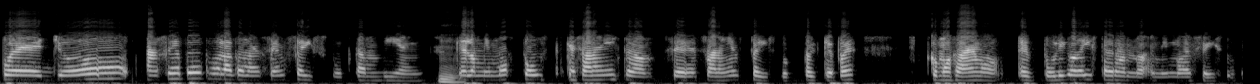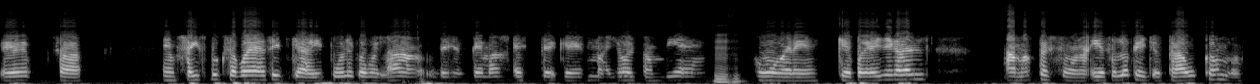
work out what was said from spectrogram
Pues yo hace poco la comencé en Facebook también, Mm. que los mismos posts que salen en Instagram se salen en Facebook, porque pues, como sabemos, el público de Instagram no es el mismo de Facebook. Es, o sea, en Facebook se puede decir que hay público, ¿verdad?, de gente más, este, que es mayor también, Ujú. jóvenes, que puede llegar a más personas, y eso es lo que yo estaba buscando.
